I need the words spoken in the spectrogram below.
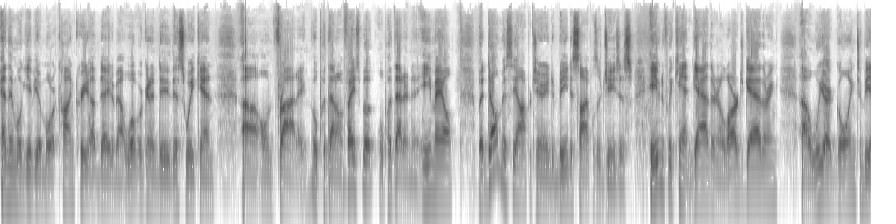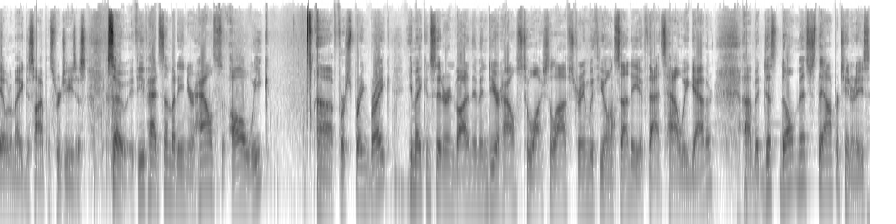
And then we'll give you a more concrete update about what we're going to do this weekend uh, on Friday. We'll put that on Facebook, we'll put that in an email. But don't miss the opportunity to be disciples of Jesus. Even if we can't gather in a large gathering, uh, we are going to be able to make disciples for Jesus. So if you've had somebody in your house all week, uh, for spring break, you may consider inviting them into your house to watch the live stream with you on Sunday if that's how we gather. Uh, but just don't miss the opportunities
